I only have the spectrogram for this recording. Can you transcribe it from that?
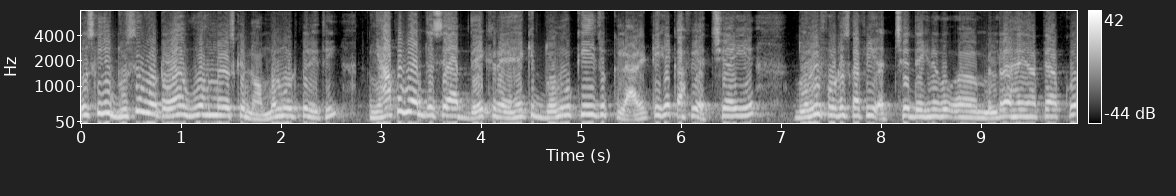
तो उसकी जो दूसरी फ़ोटो है वो हमने उसके नॉर्मल मोड पे ली थी। यहाँ पे भी आप जैसे आप देख रहे हैं कि दोनों की जो क्लैरिटी है काफ़ी अच्छी आई है। दोनों ही फ़ोटोज़ काफ़ी अच्छे देखने को आ, मिल रहा है यहाँ पे आपको।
